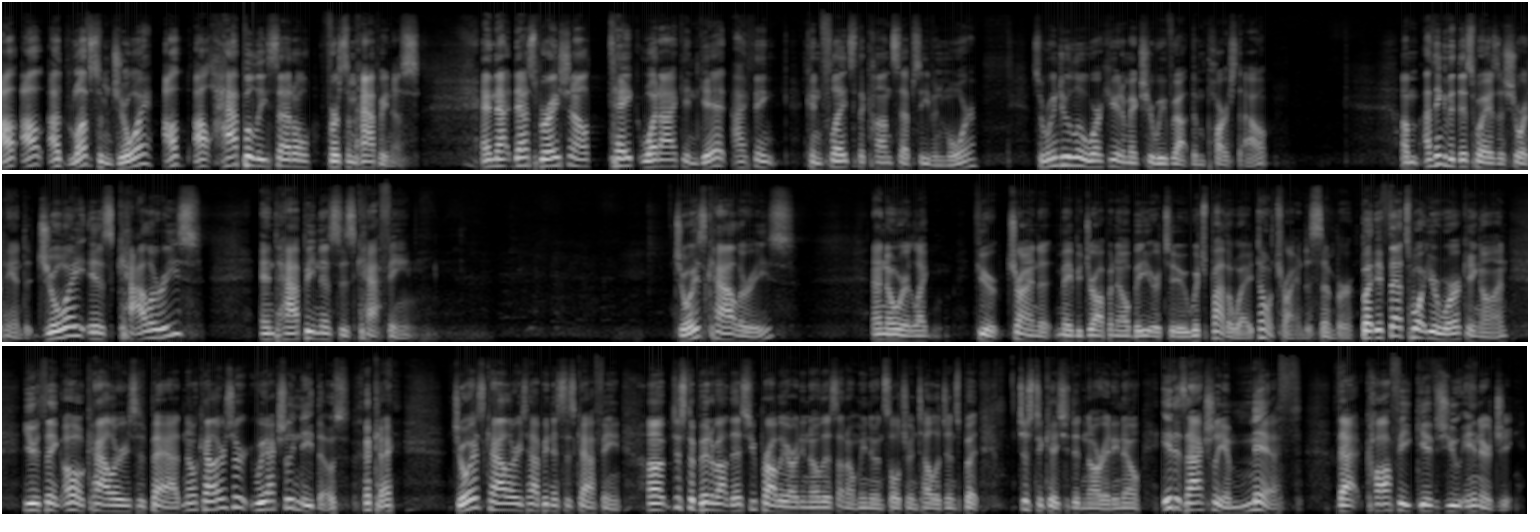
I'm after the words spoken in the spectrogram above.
I'll, I'll, I'd love some joy. I'll, I'll happily settle for some happiness. And that desperation, I'll take what I can get, I think conflates the concepts even more. So we're going to do a little work here to make sure we've got them parsed out. Um, I think of it this way as a shorthand joy is calories, and happiness is caffeine. Joy is calories. I know we're like, if you're trying to maybe drop an LB or two, which by the way, don't try in December, but if that's what you're working on, you think, oh, calories is bad. No, calories are, we actually need those, okay? Joy is calories, happiness is caffeine. Um, just a bit about this. You probably already know this. I don't mean to insult your intelligence, but just in case you didn't already know, it is actually a myth that coffee gives you energy.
